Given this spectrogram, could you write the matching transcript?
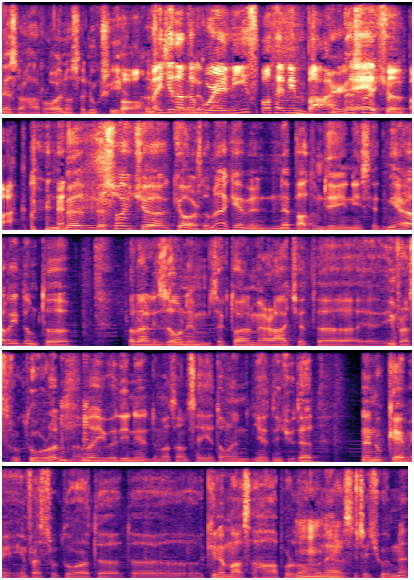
nesër harrohen ose nuk shihen. Po, megjithatë kur e nis, po themi mbarë, besoj që pak. be, besoj që kjo është, domethënë kemi ne patëm dje një nisje të mirë, arritëm të realizonim se këto janë meraqet uh, infrastrukturën dhe ju e dini domethënë se jetoni në të njëjtin qytet Ne nuk kemi infrastruktura të të kinemasë së hapur, domethënë mm -hmm. siç e quajmë ne.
